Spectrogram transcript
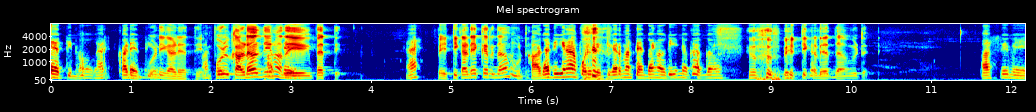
ඇතිනවා හරි කඩ ඇති පොඩි කඩ ඇති පොල් කඩල් තියනද පැත්තේ පෙට්ටි කඩයක් කර දාමුට කඩ තියෙන පොඩි පෙට්ටි කරම තැන් තැන් වල තියෙන ගමු පෙට්ටි කඩයක් දාමුට පස්සේ මේ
